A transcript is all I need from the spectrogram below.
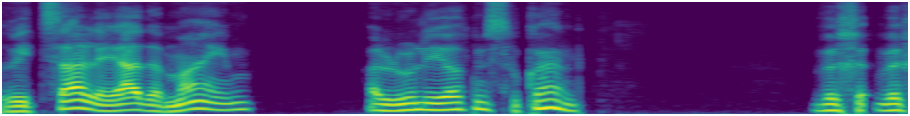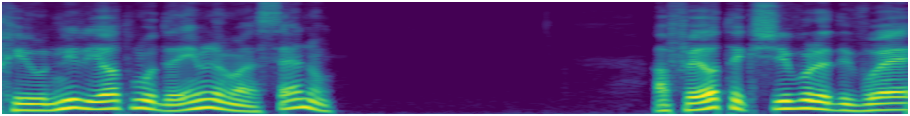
ריצה ליד המים עלול להיות מסוכן, וכ- וחיוני להיות מודעים למעשינו. הפיות הקשיבו לדברי,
